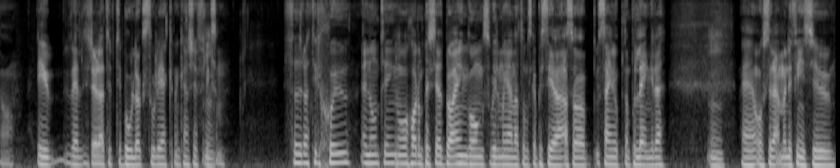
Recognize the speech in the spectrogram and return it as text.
ja, det är ju väldigt relativt till bolagsstorlek, men kanske för Mm. liksom fyra till sju eller någonting Mm. och har de presterat bra en gång så vill man gärna att de ska prestera, alltså signa upp dem på längre Mm. Eh, och sådär. Men det finns ju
